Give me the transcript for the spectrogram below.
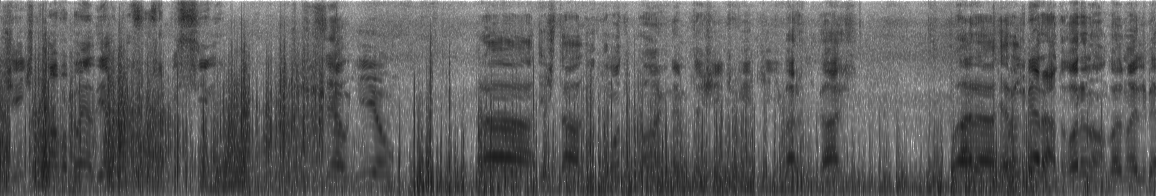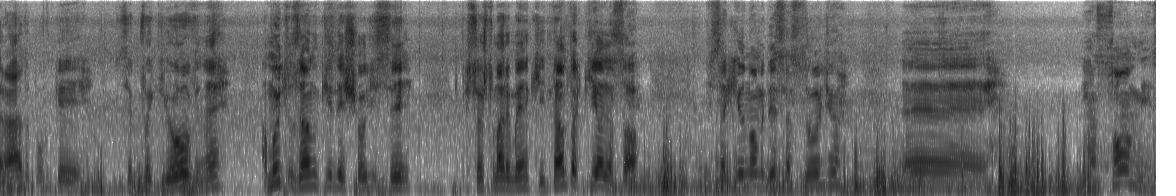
a gente tomava banho ali, era como se piscina. Eles se reuniam para estar ali tomando banho, né? Muita gente vinha aqui de vários lugares. Para... Era liberado, agora não, agora não é liberado porque sempre foi que houve, né? Há muitos anos que deixou de ser pessoas tomarem banho aqui. Então tá aqui, olha só. Isso aqui é o nome desse açude é, Rassomes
